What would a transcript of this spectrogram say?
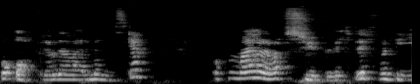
og oppleve det å være menneske. Og for meg har det vært superviktig, fordi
